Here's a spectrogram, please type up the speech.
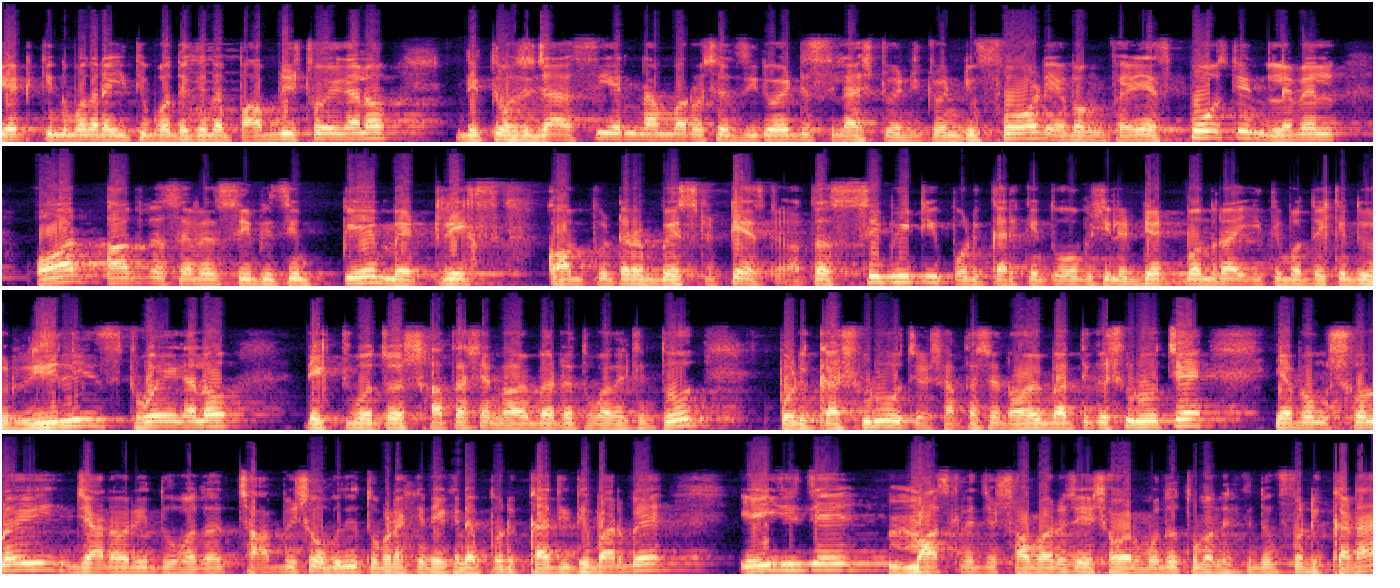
ডেট কিন্তু বন্ধুরা ইতিমধ্যে কিন্তু পাবলিশ হয়ে গেল। দেখতে পাচ্ছি, যা সিএন নাম্বার হচ্ছে zero eight slash twenty twenty four এবং various post in level one of the seven CPC pay matrix computer based test অর্থাৎ সিবিটি পরীক্ষার কিন্তু অফিসিয়ালি ডেট বন্ধুরা ইতিমধ্যে কিন্তু রিলিজড হয়ে গেল। দেখতে পাচ্ছ, সাতাশে নভেম্বরে তোমাদের কিন্তু পরীক্ষা শুরু হচ্ছে। সাতাশে নভেম্বর থেকে শুরু হচ্ছে এবং ষোলোই জানুয়ারি দু হাজার ছাব্বিশ অবধি তোমরা কিন্তু এখানে পরীক্ষা দিতে পারবে। এই যে মাঝখানে যে সময় রয়েছে, এই সময়ের মধ্যে তোমাদের কিন্তু পরীক্ষাটা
